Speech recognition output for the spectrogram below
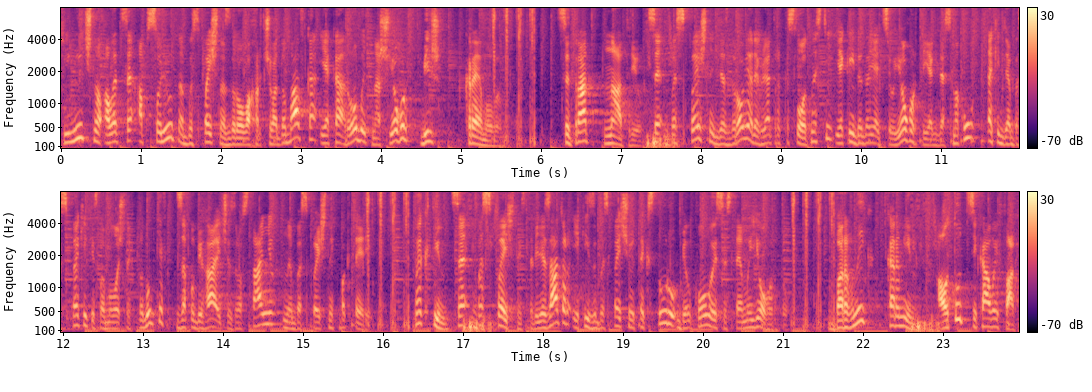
хімічно, але це абсолютно безпечна здорова харчова добавка, яка робить наш йогурт більш кремовим. Цитрат натрію це безпечний для здоров'я регулятор кислотності, який додається у йогурти як для смаку, так і для безпеки кисломолочних продуктів, запобігаючи зростанню небезпечних бактерій. Пектин це безпечний стерилізатор, який забезпечує текстуру білкової системи йогурту. Барвник кармін. А отут цікавий факт:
